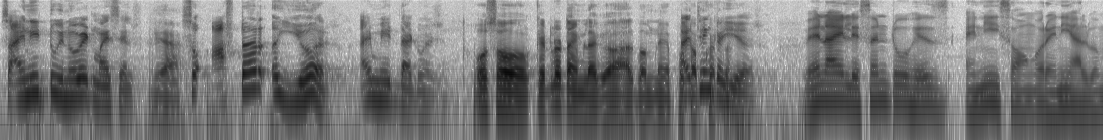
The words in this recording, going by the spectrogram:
so I need to innovate myself so after a year I made that version ઓ સો કેટલો ટાઈમ લાગ્યો આ આલ્બમને put I up think a કરતા year when i listen to his any song or any album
